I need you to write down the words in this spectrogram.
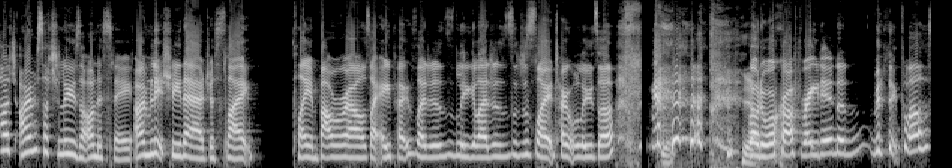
such I'm such a loser, honestly. I'm literally there just like playing battle royales like Apex Legends, League of Legends, just like total loser. Yeah. World of Warcraft rated and Mythic Plus.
